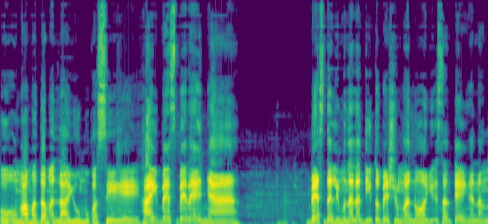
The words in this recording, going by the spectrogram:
Oo nga, madam, ang layo mo kasi. Hi, Best Berenya! Best, dali mo na lang dito, Best, yung ano, yung isang tenga ng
